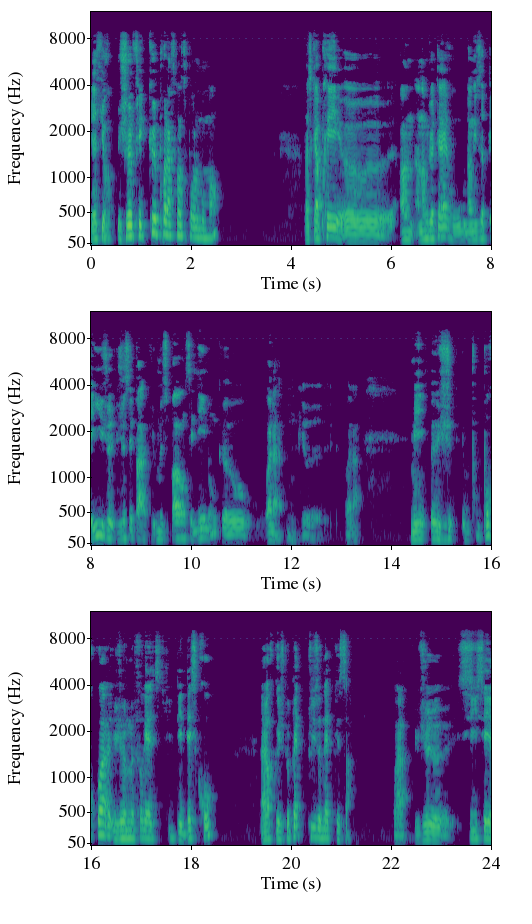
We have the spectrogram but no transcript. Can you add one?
bien sûr, je fais que pour la France pour le moment. Parce qu'après, euh, en, Angleterre ou dans les autres pays, je je sais pas, je me suis pas renseigné, donc voilà, voilà. Mais euh, pourquoi je me ferais des d'escrocs alors que je peux pas être plus honnête que ça? Voilà. Je, si c'est,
